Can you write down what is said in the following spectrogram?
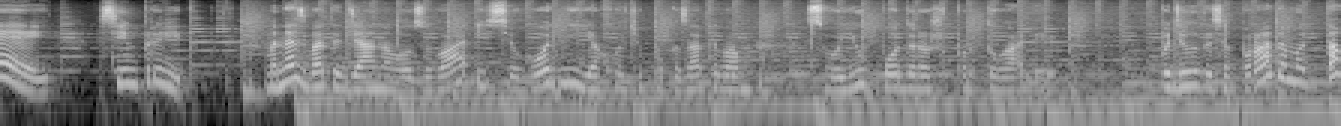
Гей! Всім привіт! Мене звати Діана Лозова, і сьогодні я хочу показати вам свою подорож в Португалію. Поділитися порадами та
